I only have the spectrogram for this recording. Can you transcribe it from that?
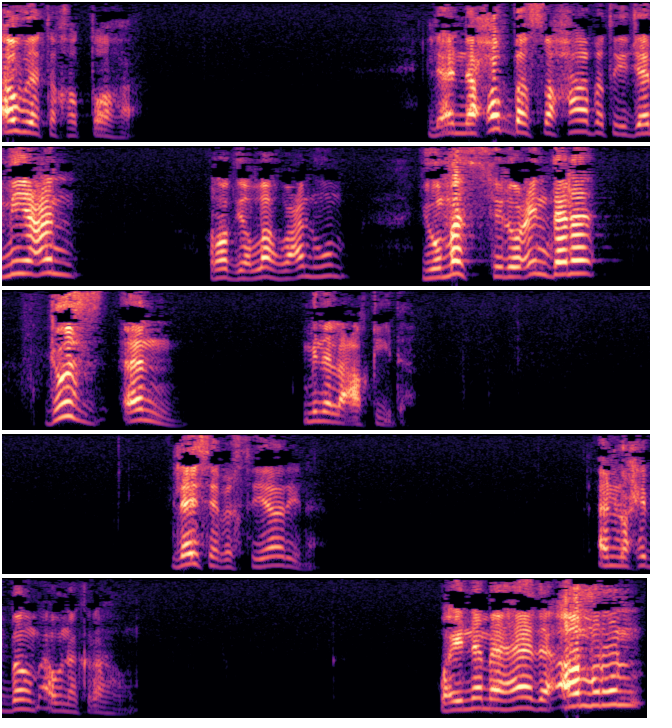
أو يتخطاها. لأن حب الصحابة جميعا رضي الله عنهم يمثل عندنا جزءا من العقيدة. ليس باختيارنا أن نحبهم أو نكرههم. وإنما هذا أمر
